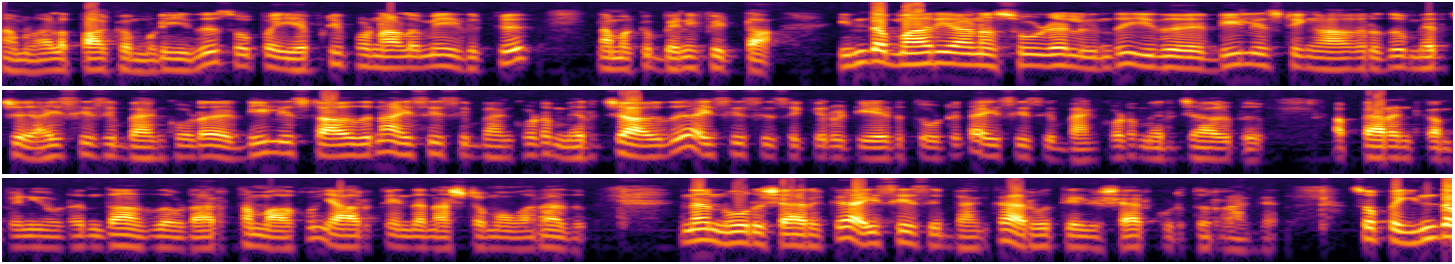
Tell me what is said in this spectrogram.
நம்மளால் பார்க்க முடியுது. ஸோ இப்போ எப்படி போனாலுமே இதுக்கு நமக்கு பெனிஃபிட் தான். இந்த மாதிரியான சூழல் வந்து இது டீலிஸ்டிங் ஆகுறது மெர்ச் ஐசிசி பேங்க்கோட டீலிஸ்ட் ஆகுதுன்னா ஐசிசி பேங்க்கோட மெர்ச் ஆகுது. ஐசிசி செக்யூரிட்டி எடுத்து விட்டுட்டு ஐசிசி பேங்க்கோட மெர்ச் ஆகுது. அப்பேரண்ட் கம்பெனியோட தான் அதோட அர்த்தமாகும். யாருக்கும் எந்த நஷ்டமும் வராது. ஏன்னா நூறு ஷேருக்கு ஐசிஐசி பேங்க்கு அறுபத்தேழு ஷேர் கொடுத்துட்றாங்க. ஸோ இப்போ இந்த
